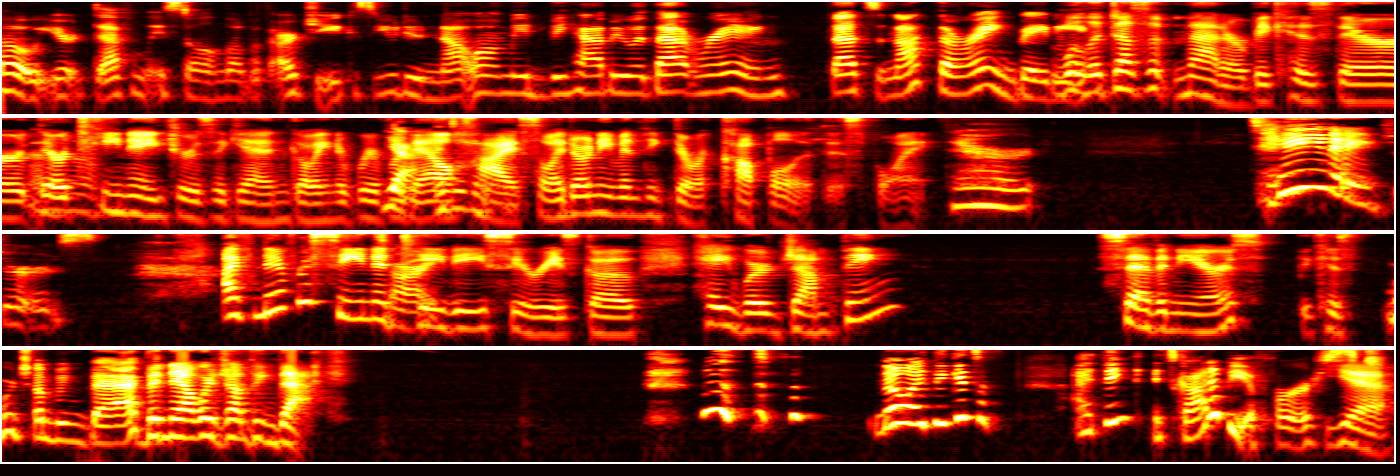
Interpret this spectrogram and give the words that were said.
Oh, you're definitely still in love with Archie because you do not want me to be happy with that ring. That's not the ring, baby. Well, it doesn't matter because they're they're know. teenagers again going to Riverdale doesn't High, so I don't even think they're a couple at this point. They're teenagers. I've never seen a Sorry. TV series go, "Hey, we're jumping 7 years because We're jumping back. but now we're jumping back." no, I think it's a. I think it's got to be a first. Yeah,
